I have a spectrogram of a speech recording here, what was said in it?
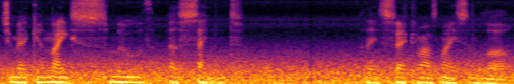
actually make a nice smooth ascent and then circularize nice and low.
